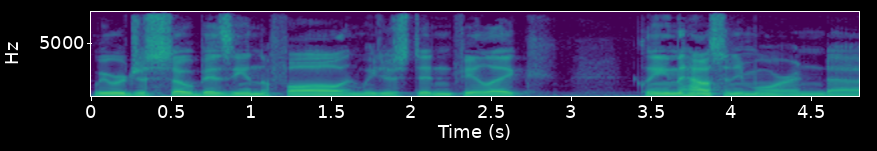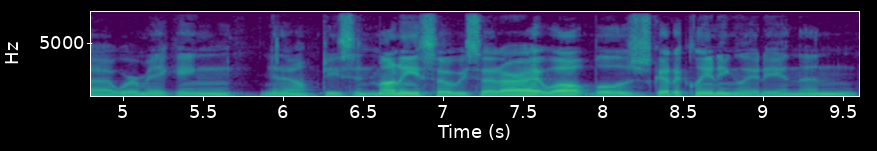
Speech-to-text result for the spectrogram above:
we were just so busy in the fall and we just didn't feel like cleaning the house anymore. And uh, we're making, you know, decent money. So we said, all right, well, we'll just get a cleaning lady. And then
